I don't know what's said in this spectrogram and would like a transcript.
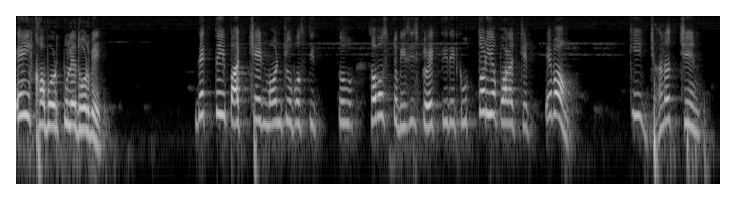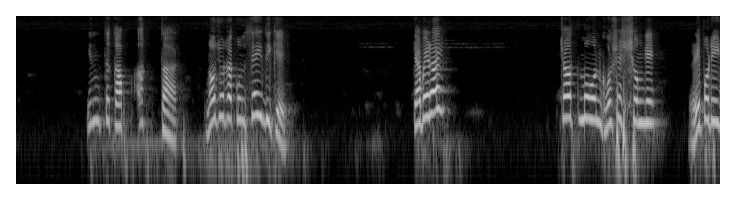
এই খবর তুলে ধরবে। দেখতেই পাচ্ছেন মঞ্চে উপস্থিত সমস্ত বিশিষ্ট ব্যক্তিদেরকে উত্তরীয় পড়াচ্ছেন এবং কি জানাচ্ছেন ইন্তকাব আক্তার নজর রাখুন সেই দিকে ক্যামেরায় চাঁদমোহন ঘোষের সঙ্গে রিপোর্টিং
